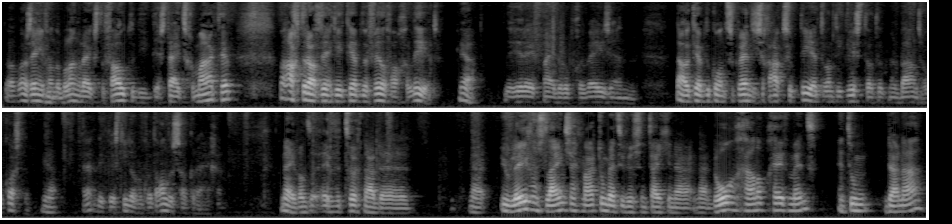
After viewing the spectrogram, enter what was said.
Dat was een van de belangrijkste fouten die ik destijds gemaakt heb. Maar achteraf denk ik, ik heb er veel van geleerd. Ja. De Heer heeft mij erop gewezen. En, nou, ik heb de consequenties geaccepteerd, want ik wist dat het mijn baan zou kosten. Ja. Ik wist niet of ik wat anders zou krijgen. Nee, want even terug naar, de, naar uw levenslijn, zeg maar. Toen bent u dus een tijdje naar, naar Doorn gegaan op een gegeven moment. En toen daarna,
